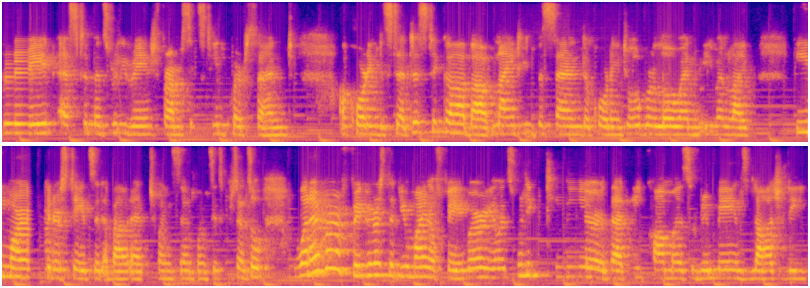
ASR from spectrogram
rate estimates really range from 16% according to Statistica, about 19% according to Oberlo, and even like eMarketer states it about at 27.6%. So whatever figures that you might have favor, you know, it's really clear that e-commerce remains largely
